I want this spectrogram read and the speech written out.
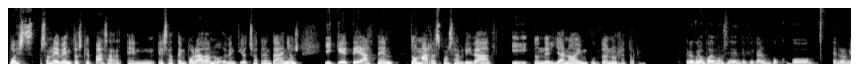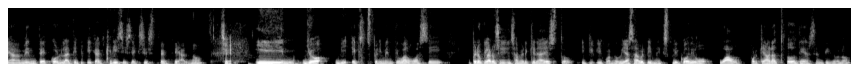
Pues son eventos que pasan en esa temporada, ¿no? De 28 a 30 años y que te hacen tomar responsabilidad y donde ya no hay un punto de no retorno creo que lo podemos identificar un poco erróneamente con la típica crisis existencial, ¿no? Sí. Y yo experimenté algo así, pero claro, sin saber qué era esto, y, cuando vi a Sabri y me explicó, digo, wow, porque ahora todo tiene sentido, ¿no?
